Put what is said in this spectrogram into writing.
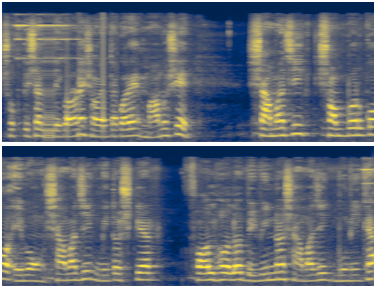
শক্তিশালীকরণে সহায়তা করে। মানুষের সামাজিক সম্পর্ক এবং সামাজিক মিতস্ক্রিয়ার ফল হলো বিভিন্ন সামাজিক ভূমিকা।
